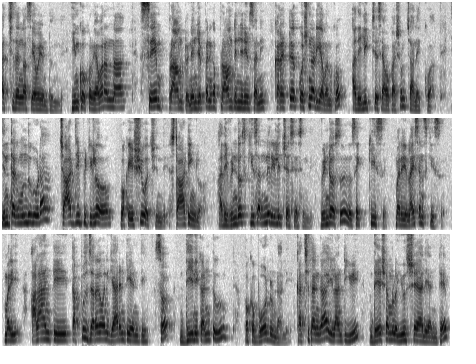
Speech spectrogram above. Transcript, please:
ఖచ్చితంగా సేవ్ అయి ఉంటుంది. ఇంకొకరు ఎవరన్నా సేమ్ ప్రాంప్ట్ నేను చెప్పాను కదా ప్రాంప్ట్ ఇంజనీర్స్ అని కరెక్ట్గా క్వశ్చన్ అడిగామనుకో అది లీక్ చేసే అవకాశం చాలా ఎక్కువ. ఇంతకుముందు కూడా చాట్ జీపీటీలో ఒక ఇష్యూ వచ్చింది స్టార్టింగ్లో అది విండోస్ కీస్ అన్ని రిలీజ్ చేసేసింది. విండోస్ సెక్ కీస్ మరి లైసెన్స్ కీస్ మరి అలాంటి తప్పులు జరగవని గ్యారంటీ ఏంటి? సో దీనికంటూ ఒక బోర్డు ఉండాలి. ఖచ్చితంగా ఇలాంటివి దేశంలో యూజ్ చేయాలి అంటే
